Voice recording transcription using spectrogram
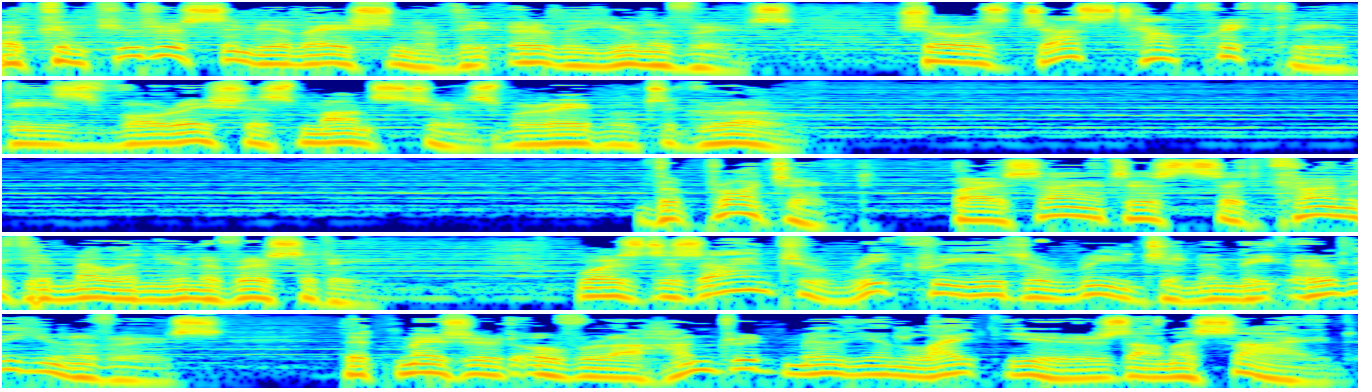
A computer simulation of the early universe shows just how quickly these voracious monsters were able to grow. The project, by scientists at Carnegie Mellon University, was designed to recreate a region in the early universe that measured over a hundred million light years on a side.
